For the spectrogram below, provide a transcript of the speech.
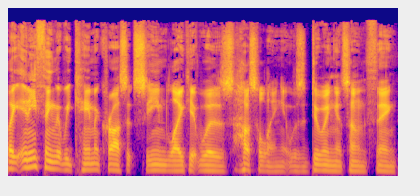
like anything that we came across, it seemed like it was hustling. It was doing its own thing.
